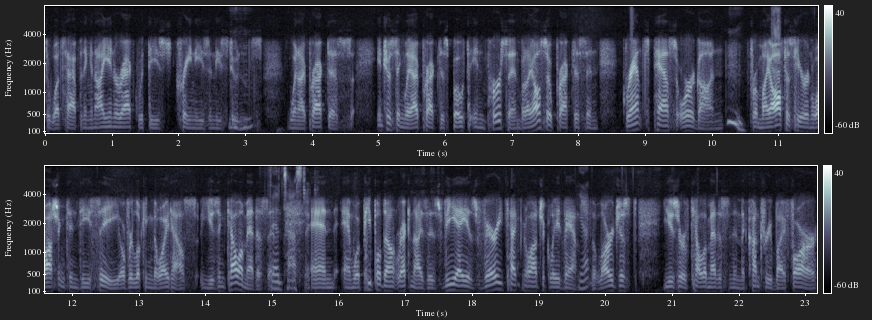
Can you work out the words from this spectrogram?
to what's happening and I interact with these trainees and these mm-hmm. students mm-hmm. when I practice. Interestingly, I practice both in person, but I also practice in Grants Pass, Oregon, hmm. from my office here in Washington D.C., overlooking the White House, using telemedicine. Fantastic. And and what people don't recognize is VA is very technologically advanced, yep. the largest user of telemedicine in the country by far.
